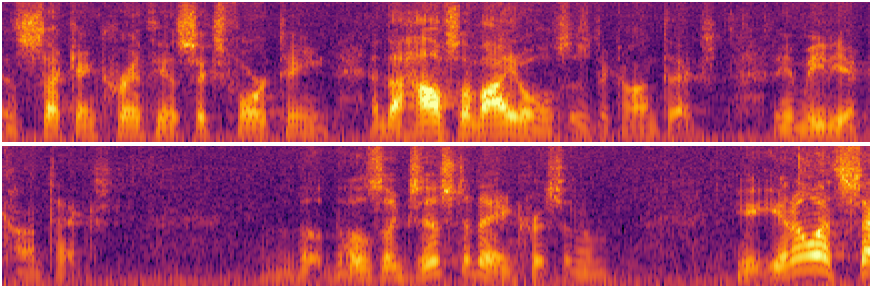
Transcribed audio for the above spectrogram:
in 2 Corinthians 6.14. And the house of idols is the context, the immediate context th- those exist today in Christendom. You, you know what 2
